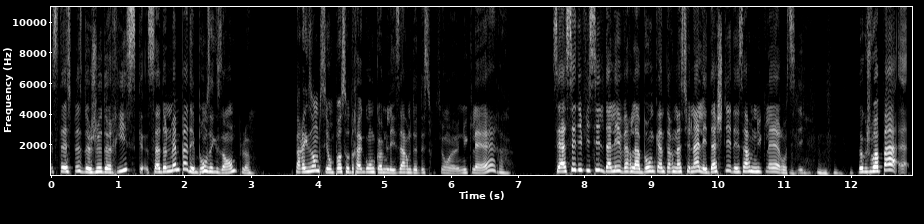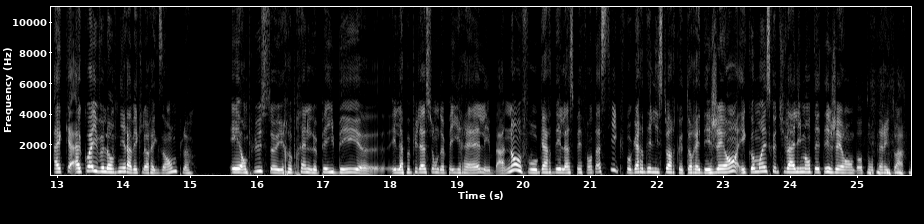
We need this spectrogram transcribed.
cette espèce de jeu de risque, ça donne même pas des bons exemples. Par exemple, si on pense aux dragons comme les armes de destruction euh, nucléaire, c'est assez difficile d'aller vers la banque internationale et d'acheter des armes nucléaires aussi. Donc je vois pas à, à quoi ils veulent en venir avec leur exemple. Et en plus, euh, ils reprennent le PIB euh, et la population de pays réels. Et bah non, il faut garder l'aspect fantastique. Il faut garder l'histoire que tu aurais des géants. Et comment est-ce que tu vas alimenter tes géants dans ton territoire?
